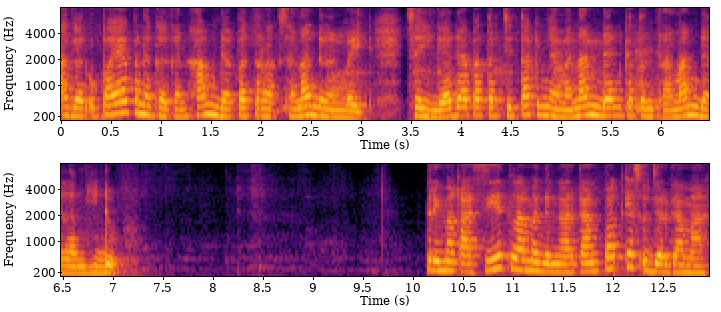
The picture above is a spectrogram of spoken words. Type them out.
agar upaya penegakan HAM dapat terlaksana dengan baik, sehingga dapat tercipta kenyamanan dan ketentraman dalam hidup. Terima kasih telah mendengarkan podcast Ujar Gama.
